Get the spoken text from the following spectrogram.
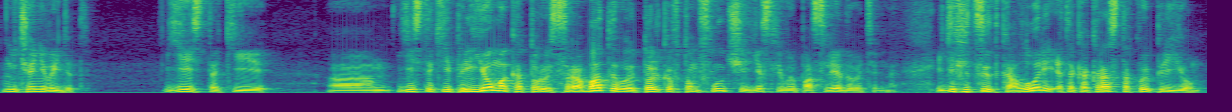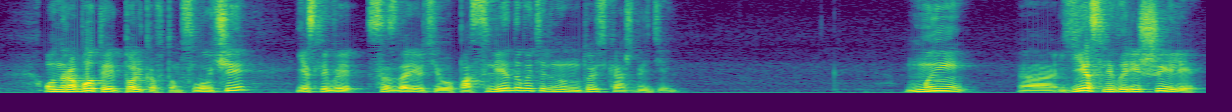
ничего не выйдет. Есть такие есть такие приемы, которые срабатывают только в том случае, если вы последовательны. И дефицит калорий это как раз такой прием. Он работает только в том случае, если вы создаете его последовательно, ну то есть каждый день. Мы, а, если вы решили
